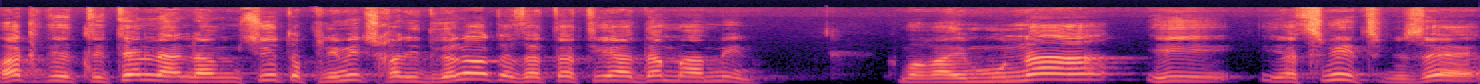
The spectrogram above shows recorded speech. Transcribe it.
רק תיתן למציאות הפנימית שלך להתגלות, אז אתה תהיה אדם מאמין. כלומר, האמונה היא, היא עצמית, וזה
